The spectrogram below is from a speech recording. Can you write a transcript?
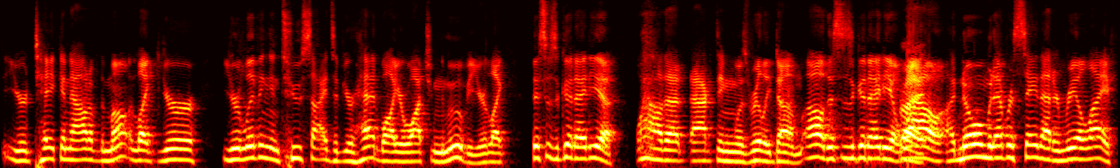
you're taken out of the moment. Like you're you're living in two sides of your head while you're watching the movie. You're like, this is a good idea. Wow, that acting was really dumb. Oh, this is a good idea. Right. Wow, no one would ever say that in real life.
